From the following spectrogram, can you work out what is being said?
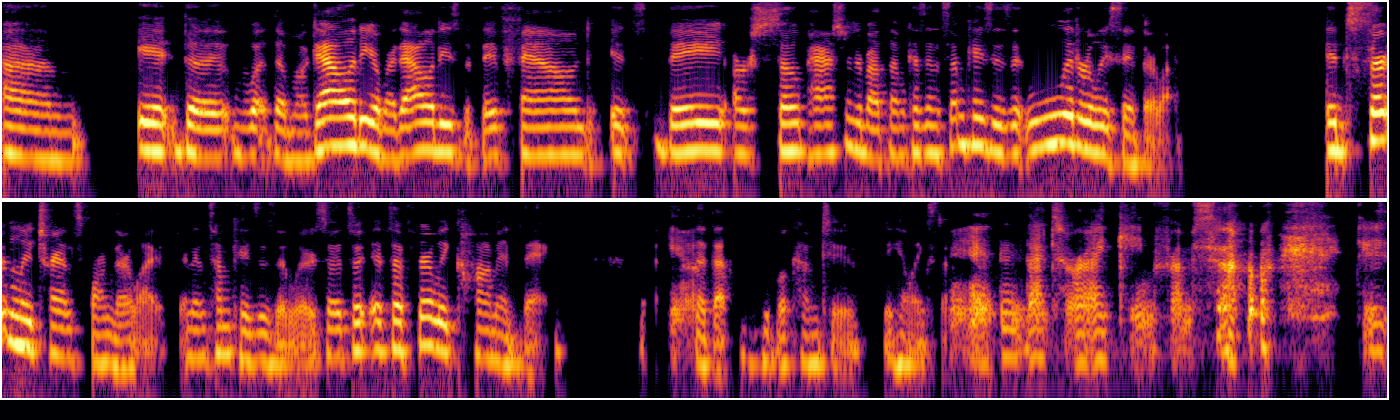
um, it the what the modality or modalities that they've found, it's they are so passionate about them because in some cases it literally saved their life. It certainly transformed their life, and in some cases it literally. So it's a it's a fairly common thing Yeah. that that people come to the healing stuff. And that's where I came from. So there's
